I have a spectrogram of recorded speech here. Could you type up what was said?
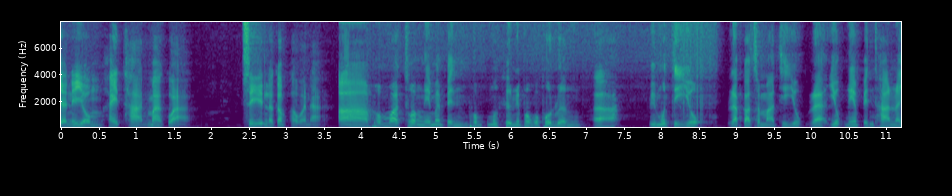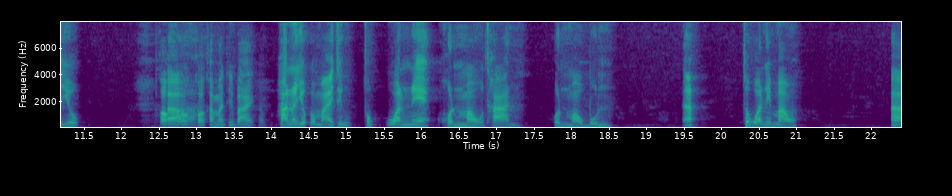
จะนิยมให้ทานมากกว่า ศีลแล้วก็ภาวนา อ่า ผมว่าช่วงนี้มันเป็นผมเมื่อคืนนี้ผมก็พูดเรื่องอ่าวิมุตติยุค แล้วก็สมาธิยุค และยุคนี้เป็นทานยุคขอขออ่าขอคำอธิบายครับทานยุคก็หมายถึงทุกวันนี้คนเมาทาน คนเมาบุญนะทุกวันนี้เมา อ่า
